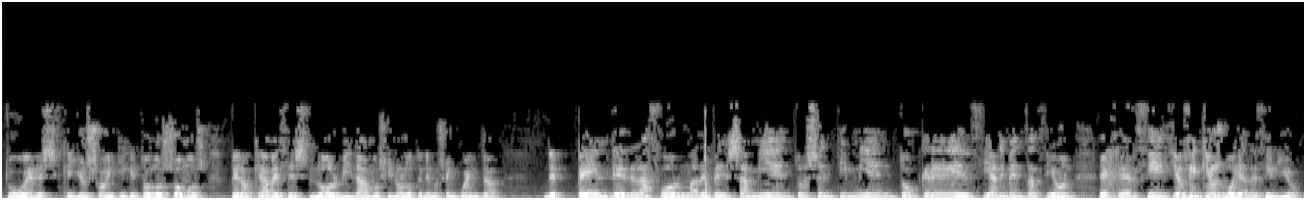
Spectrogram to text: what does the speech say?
tú eres, que yo soy y que todos somos, pero que a veces lo olvidamos y no lo tenemos en cuenta, depende de la forma de pensamiento, sentimiento, creencia, alimentación, ejercicio, en fin, ¿qué os voy a decir yo?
